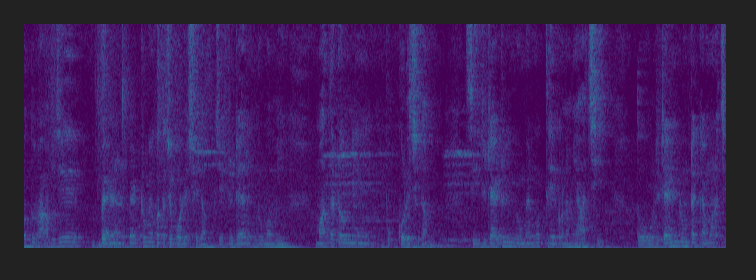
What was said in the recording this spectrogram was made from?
বন্ধুরা আমি যে বেডরুমের কথা যে বলেছিলাম, যে রিটায়ারিং রুম আমি মালদা টাউনে বুক করেছিলাম, সেই রিটায়ারিং রুমের মধ্যে এখন আমি আছি। তো রিটায়ারিং রুমটা কেমন আছে?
